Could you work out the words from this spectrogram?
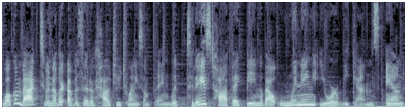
Welcome back to another episode of How to 20 Something, with today's topic being about winning your weekends. And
